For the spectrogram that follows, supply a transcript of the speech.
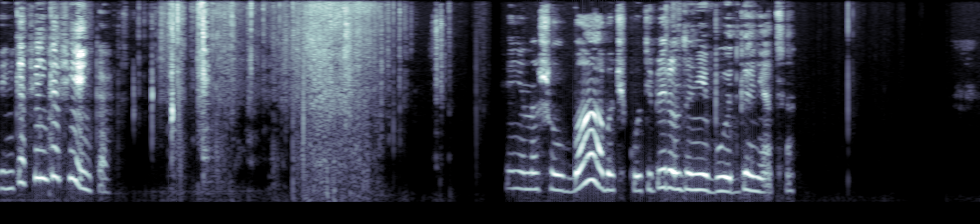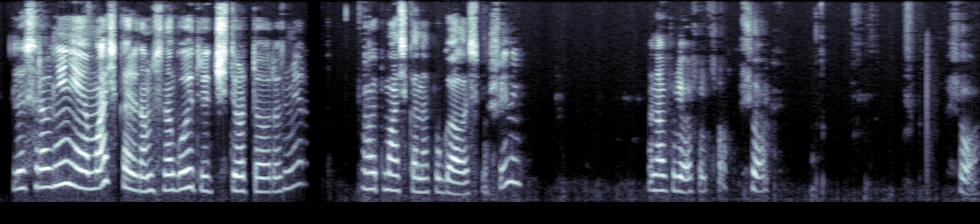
Фенька, Фенька, Фенька. Феня нашел бабочку, теперь он за ней будет гоняться. Для сравнения, Маська рядом с ногой 34 размера. Вот Маська напугалась машины. Она плешется. Все. Все.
